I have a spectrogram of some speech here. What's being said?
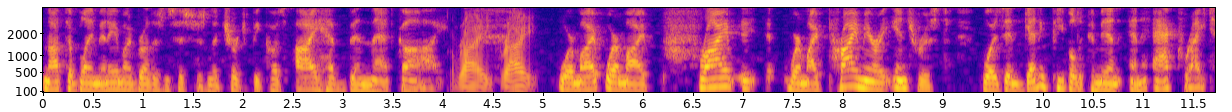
not to blame any of my brothers and sisters in the church because I have been that guy Right, right. where my where my prime where my primary interest was in getting people to come in and act right.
